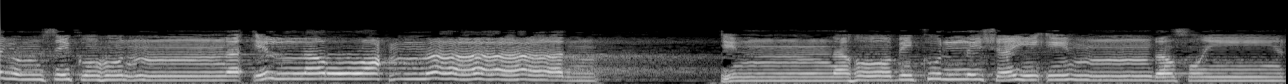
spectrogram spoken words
يمسكهن إلا الرحمن. إنه بكل شيء بصير.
